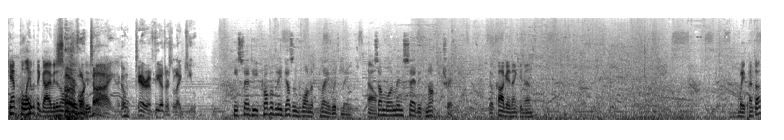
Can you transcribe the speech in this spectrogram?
Can't play with the guy if he doesn't want to Serve play or with the dude. die. I don't care if the others like you. He said he probably doesn't want to play with me. Oh. Someone then said it not trick. Yo, Kage, thank you, man. Wait, Penta?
